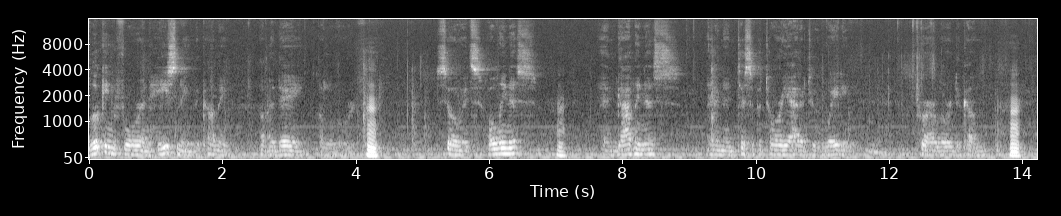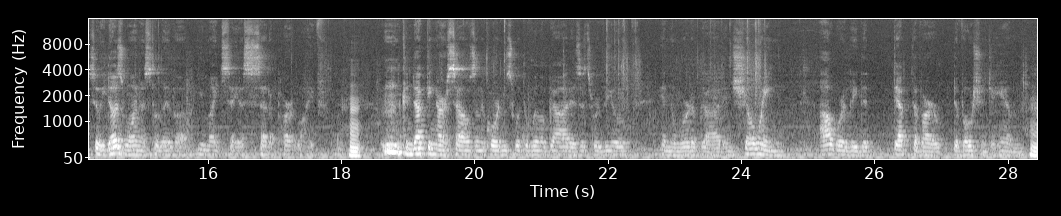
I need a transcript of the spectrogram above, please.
looking for and hastening the coming of the day of the Lord. Hmm. So it's holiness Hmm. and godliness and an anticipatory attitude waiting for our Lord to come. Hmm. So he does want us to live a, you might say, a set apart life, Hmm. conducting ourselves in accordance with the will of God as it's revealed in the Word of God and showing outwardly the depth of our devotion to Him, Hmm.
